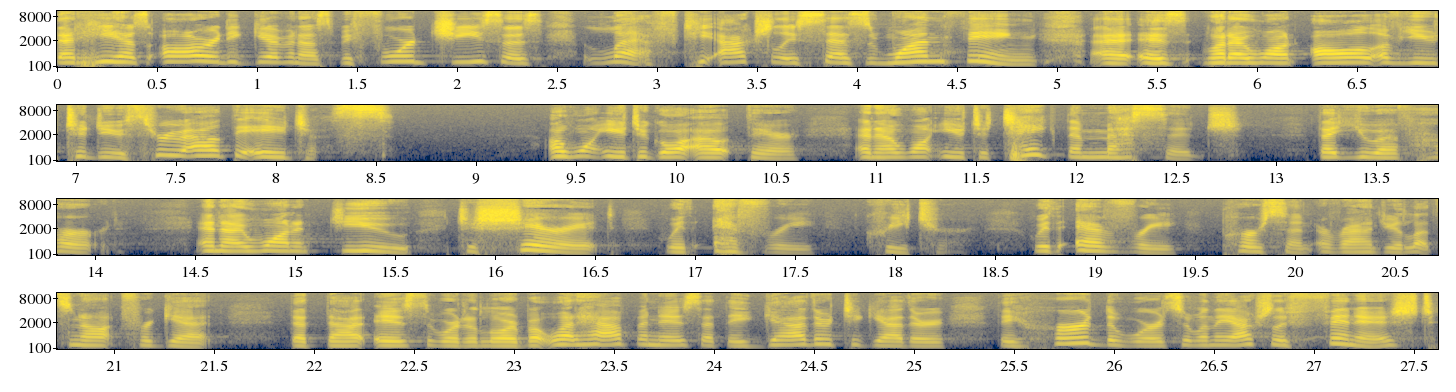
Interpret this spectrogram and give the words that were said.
that He has already given us before Jesus left. He actually says one thing uh, is what I want all of you to do throughout the ages. I want you to go out there and I want you to take the message that you have heard and I want you to share it with every creature, with every person around you. Let's not forget that that is the word of the Lord. But what happened is that they gathered together, they heard the word. So when they actually finished,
